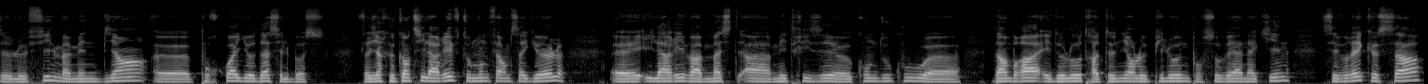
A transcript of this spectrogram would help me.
le film amène bien euh, pourquoi Yoda c'est le boss. C'est-à-dire que quand il arrive, tout le monde ferme sa gueule. Euh, il arrive à, à maîtriser euh, Konduku euh, d'un bras et de l'autre à tenir le pylône pour sauver Anakin. C'est vrai que ça,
